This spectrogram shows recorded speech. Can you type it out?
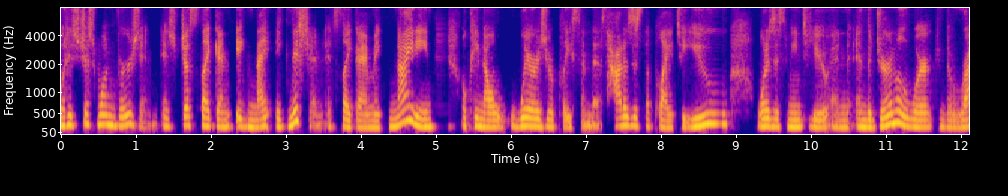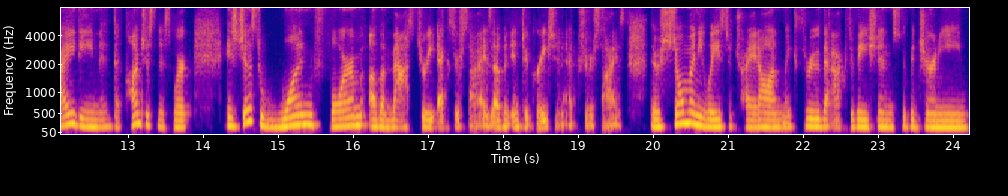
but it's just one version. It's just like an ignite ignition. It's like I'm igniting. Okay, now where is your place in this? How does this apply to you? What does this mean to you? And and the journal work, and the writing, the consciousness work is just one form of a mastery exercise, of an integration exercise. There's so many ways to try it on, like through the activations, through the journeying,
